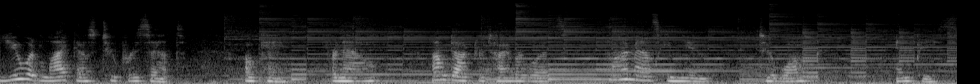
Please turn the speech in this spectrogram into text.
you would like us to present. Okay, for now, I'm Dr. Tyler Woods, and I'm asking you to walk in peace.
